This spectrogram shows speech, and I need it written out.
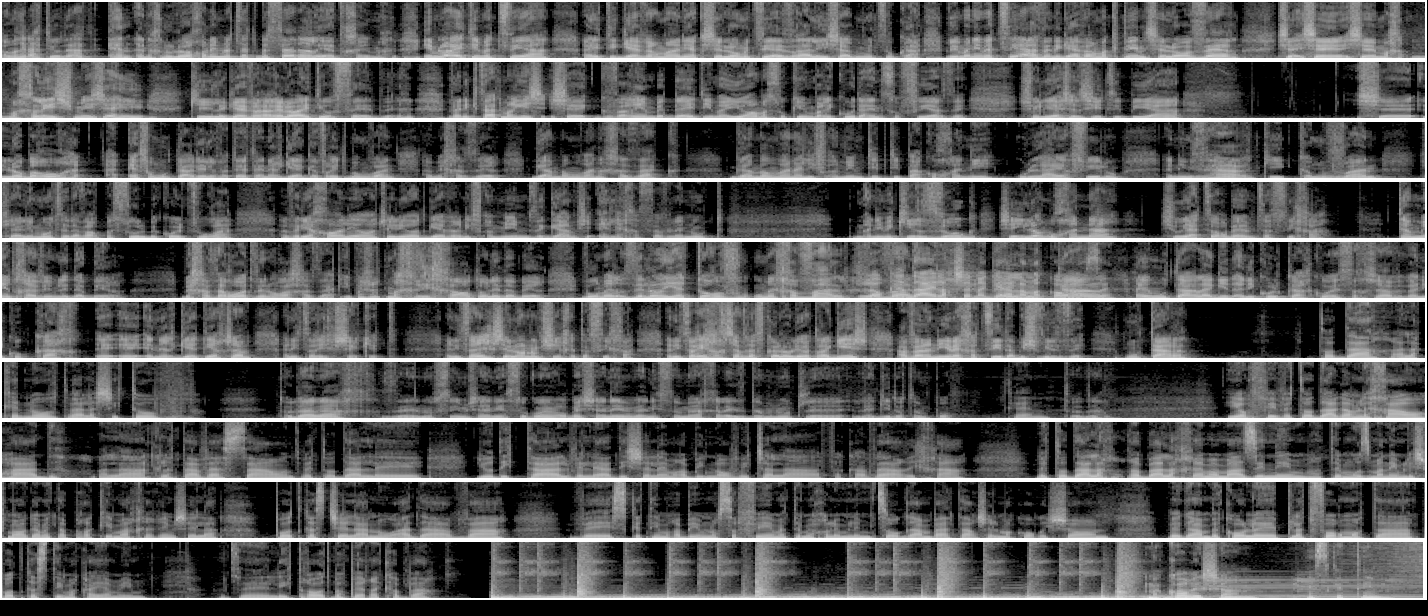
אמרתי לה, את יודעת, אין, אנחנו לא יכולים לצאת בסדר לידכם. אם לא הייתי מציע, הייתי גבר מניאק שלא מציע עזרה לאישה במצוקה. ואם אני מציע, אז אני גבר מקטין שלא עוזר, שמחליש מישהי, כי לגבר הרי לא הייתי עושה את זה. ואני קצת מרגיש שגברים בדייטים היום עסוקים בריקוד האינסופי הזה, של יש איזושהי ציפייה... שלא ברור איפה מותר לי לבטא את האנרגיה הגברית במובן המחזר, גם במובן החזק. גם במובן הלפעמים טיפ-טיפה כוחני, אולי אפילו, אני נזהר, כי כמובן שאלימות זה דבר פסול בכל צורה, אבל יכול להיות שלהיות גבר לפעמים זה גם שאין לך סבלנות. אני מכיר זוג שהיא לא מוכנה שהוא יעצור באמצע שיחה. תמיד חייבים לדבר. בחזרות זה נורא חזק, היא פשוט מכריחה אותו לדבר. והוא אומר, זה לא יהיה טוב, הוא אומר, חבל, לא חבל. לא כדאי לך שנגיע למקום מותר, הזה. האם מותר להגיד, אני כל כך כועס עכשיו, ואני כל כך אה, אה, אנרגטי עכשיו, אני צריך שקט. אני צריך שלא נמשיך את השיחה. אני צריך עכשיו דווקא לא להיות רגיש, אבל אני אלך הצידה בשביל זה. מותר? תודה על הכנות ועל השיתוף. תודה לך. זה נושאים שאני עסוק בהם הרבה שנים, ואני שמח על ההזדמנות ל- להגיד אותם פה. כן. תודה. יופי, ותודה גם לך, אוהד, על ההקלטה והסאונד, ותודה ליהודי טל ולעדי שלם רבינוביץ' על ההפקה והעריכה. ותודה רבה לכם, המאזינים. אתם מוזמנים לשמוע גם את הפרקים האחרים של הפודקאסט שלנו, עד האהבה, והסכתים רבים נוספים. אתם יכולים למצוא גם באתר של מקור ראשון, וגם בכל אה, פלטפורמות הפודקאסטים הקיימים. אז אה, להתראות בפרק הבא. מקור ראשון, הסכתים.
